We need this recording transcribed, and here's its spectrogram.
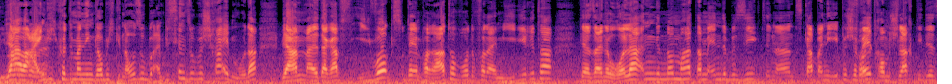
Ja, aber toll. eigentlich könnte man den, glaube ich, genauso ein bisschen so beschreiben, oder? Wir haben, äh, da gab es die Evox und der Imperator wurde von einem Jedi-Ritter, der seine Rolle angenommen hat, am Ende besiegt. Äh, es gab eine epische Von- Weltraumschlacht, die das,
